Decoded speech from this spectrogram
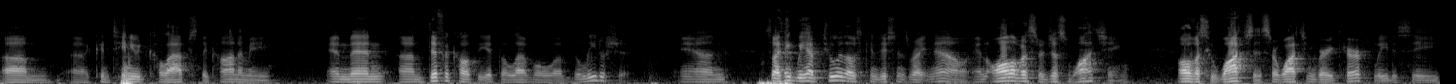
um, uh, continued collapsed economy, and then um, difficulty at the level of the leadership. And so I think we have two of those conditions right now, and all of us are just watching. All of us who watch this are watching very carefully to see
